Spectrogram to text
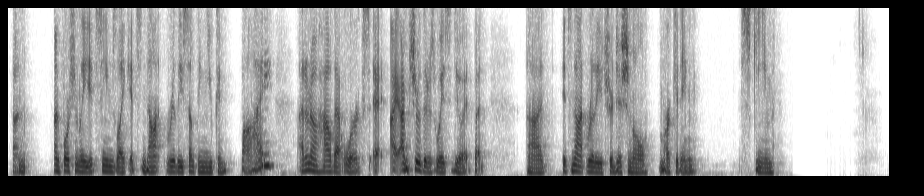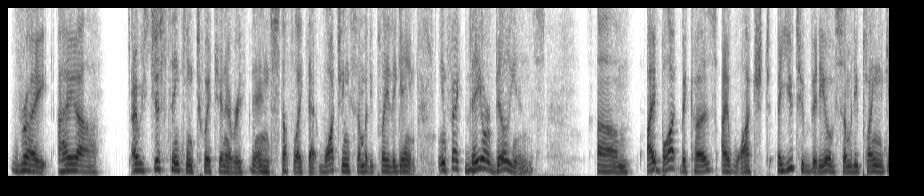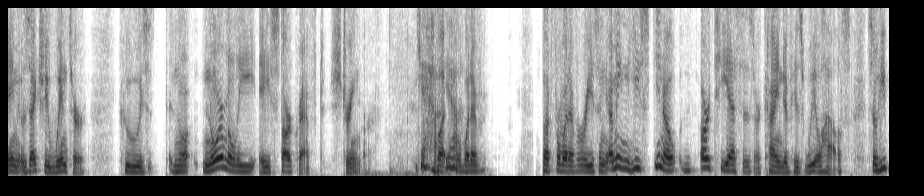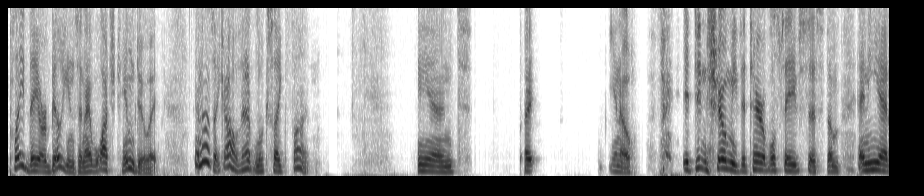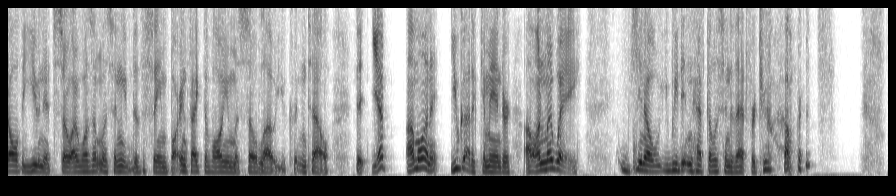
un- unfortunately, it seems like it's not really something you can buy. I don't know how that works. I, am sure there's ways to do it, but uh, it's not really a traditional marketing scheme. Right. I uh, I was just thinking Twitch and everything and stuff like that, watching somebody play the game. In fact, They Are Billions, um, I bought because I watched a YouTube video of somebody playing the game. It was actually Winter, who's no normally a StarCraft streamer. Yeah, But yeah. for whatever but for whatever reason, I mean, he's, you know, RTSs are kind of his wheelhouse. So he played They Are Billions, and I watched him do it. And I was like, oh, that looks like fun and I, you know, it didn't show me the terrible save system, and he had all the units, so I wasn't listening to the same bar. In fact, the volume was so low, you couldn't tell that, yep, I'm on it. You got it, Commander. I'm on my way. You know, we didn't have to listen to that for two hours.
